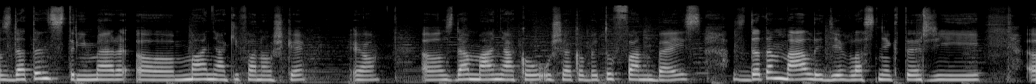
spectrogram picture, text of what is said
zda ten streamer uh, má nějaký fanoušky, jo. Uh, zda má nějakou už jakoby tu fanbase, zda tam má lidi vlastně, kteří uh,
